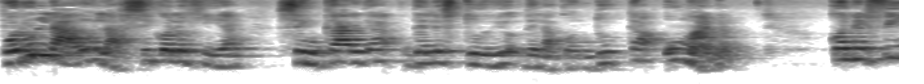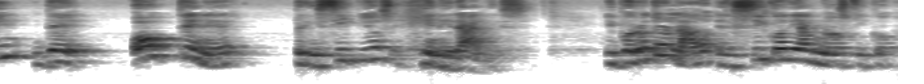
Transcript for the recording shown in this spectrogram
Por un lado, la psicología se encarga del estudio de la conducta humana con el fin de obtener principios generales. Y por otro lado, el psicodiagnóstico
